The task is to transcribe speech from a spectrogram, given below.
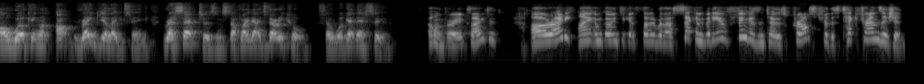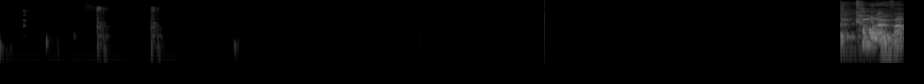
are working on up-regulating receptors and stuff like that. It's very cool. So we'll get there soon. Oh, I'm very excited. Alrighty, I am going to get started with our second video, fingers and toes crossed for this tech transition. Come on over.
